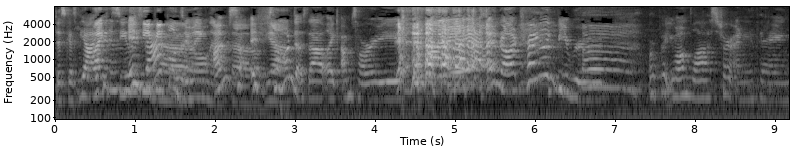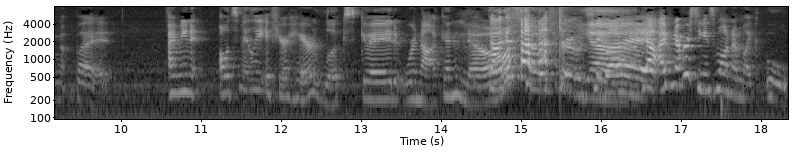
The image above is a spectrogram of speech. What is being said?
disgusting. Yeah, I, I can see, see is that. people that- doing that, I'm so, if yeah. someone does that, like I'm sorry. I, am not trying to like be rude or put you on blast or anything, but I mean, ultimately, if your hair looks good, we're not gonna know. that is so true. Yeah. too. But- yeah. I've never seen someone. I'm like, ooh,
